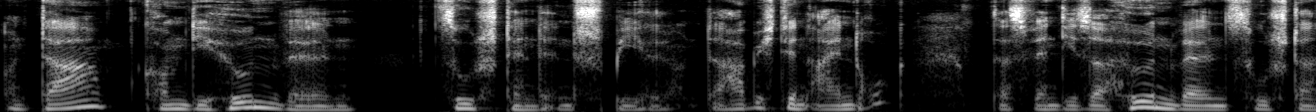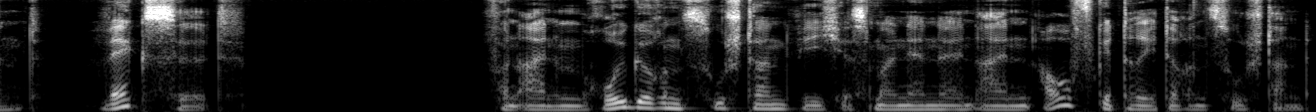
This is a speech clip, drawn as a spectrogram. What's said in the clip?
Und da kommen die Hirnwellenzustände ins Spiel. Und da habe ich den Eindruck, dass wenn dieser Hirnwellenzustand wechselt, von einem ruhigeren Zustand, wie ich es mal nenne, in einen aufgedrehteren Zustand,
